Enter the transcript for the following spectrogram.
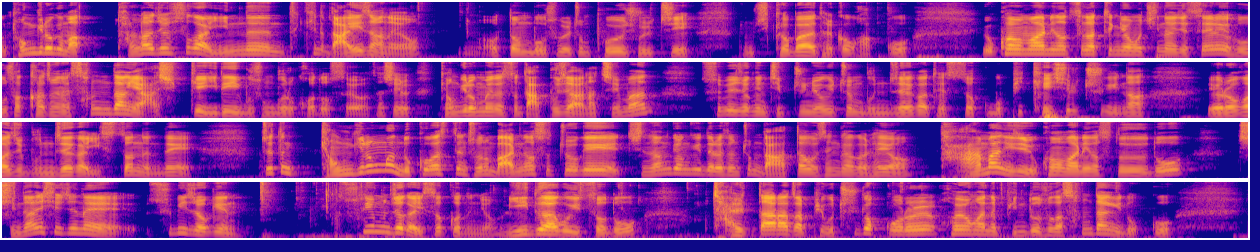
경기력이 막 달라질 수가 있는 특히나 나이잖아요. 어떤 모습을 좀 보여줄지 좀 지켜봐야 될 것 같고 요코하마 마리너스 같은 경우 지난 이제 세레 오사카전에 상당히 아쉽게 2대2 무승부를 거뒀어요. 사실 경기력 면에서 나쁘지 않았지만 수비적인 집중력이 좀 문제가 됐었고 뭐 PK 실축이나 여러 가지 문제가 있었는데 어쨌든 경기력만 놓고 봤을 땐 저는 마리너스 쪽에 지난 경기들에서는 좀 나았다고 생각을 해요. 다만 이제 요코하마 마리너스도 지난 시즌에 수비적인 수비 문제가 있었거든요. 리드하고 있어도 잘 따라잡히고 추격골을 허용하는 빈도수가 상당히 높고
